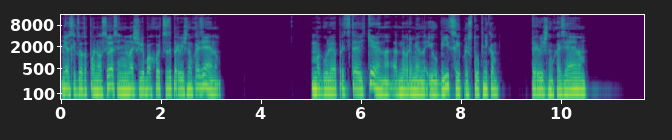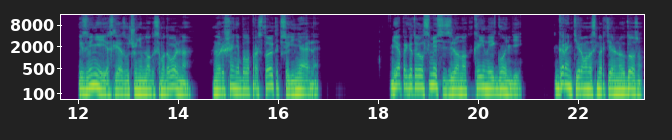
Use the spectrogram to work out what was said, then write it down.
Если кто-то понял связь, они начали бы охотиться за первичным хозяином. Могу ли я представить Кевина одновременно и убийцей, и преступником, первичным хозяином, Извини, если я звучу немного самодовольно, но решение было простое, как все гениальное. Я приготовил смесь из зеленого кокаина и гондии, гарантированно смертельную дозу.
